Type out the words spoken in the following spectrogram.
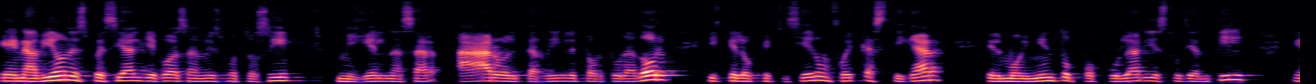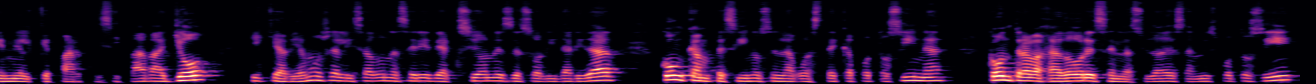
en avión especial llegó a San Luis Potosí Miguel Nazar Aro, el terrible torturador, y que lo que quisieron fue castigar el movimiento popular y estudiantil en el que participaba yo y que habíamos realizado una serie de acciones de solidaridad con campesinos en la Huasteca Potosina, con trabajadores en la ciudad de San Luis Potosí,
